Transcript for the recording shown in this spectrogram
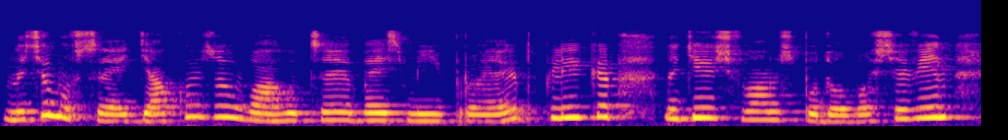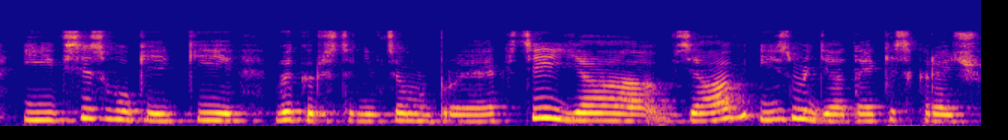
На цьому все. Дякую за увагу. Це весь мій проект Клікер. Надіюсь, вам сподобався він. І всі звуки, які використані в цьому проєкті, я взяв із медіатеки Scratch.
